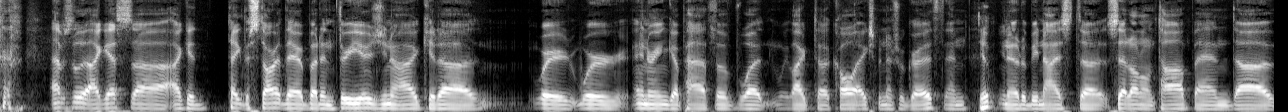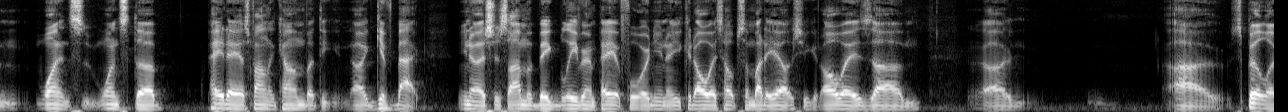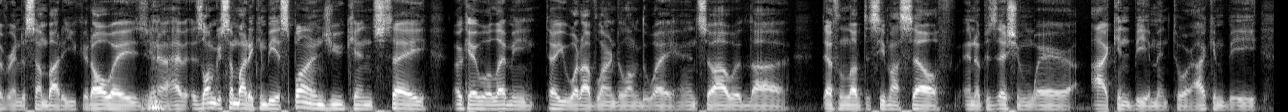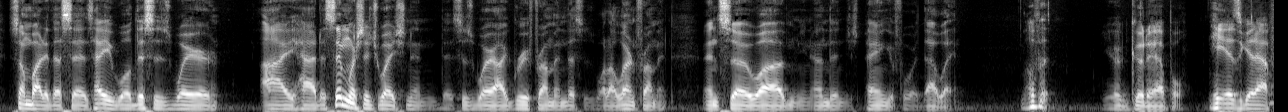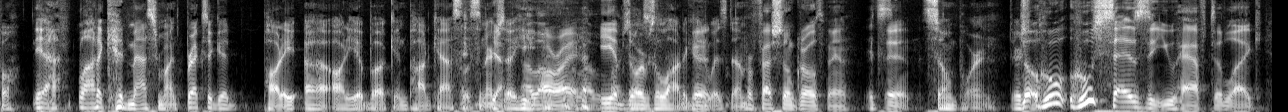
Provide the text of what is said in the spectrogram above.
absolutely. I guess uh, I could take the start there, but in three years, you know, I could. Uh, we're we're entering a path of what we like to call exponential growth, and Yep. you know, it'd be nice to set out on top. And uh, once once the payday has finally come, but the uh, give back. You know, it's just I'm a big believer in pay it forward. You know, you could always help somebody else. You could always um, uh, spill over into somebody. You could always, you know, have, as long as somebody can be a sponge, you can say, okay, well, let me tell you what I've learned along the way. And so I would uh, definitely love to see myself in a position where I can be a mentor. I can be somebody that says, hey, well, this is where I had a similar situation, and this is where I grew from, and this is what I learned from it. And so, um, you know, and then just paying it forward that way. Love it. You're a good apple. He is a good apple. Yeah. A lot of good masterminds. Breck's a good potty, uh, audiobook and podcast listener. Yeah, so he, love- All right. I he absorbs a lot of good, Good wisdom. professional growth, man. It's That's it. so important. There's No, who who says that you have to like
